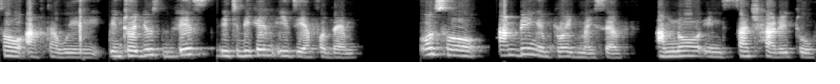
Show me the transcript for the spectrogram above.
So after we introduced this, it became easier for them. Also, I'm being employed myself. I'm not in such hurry to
